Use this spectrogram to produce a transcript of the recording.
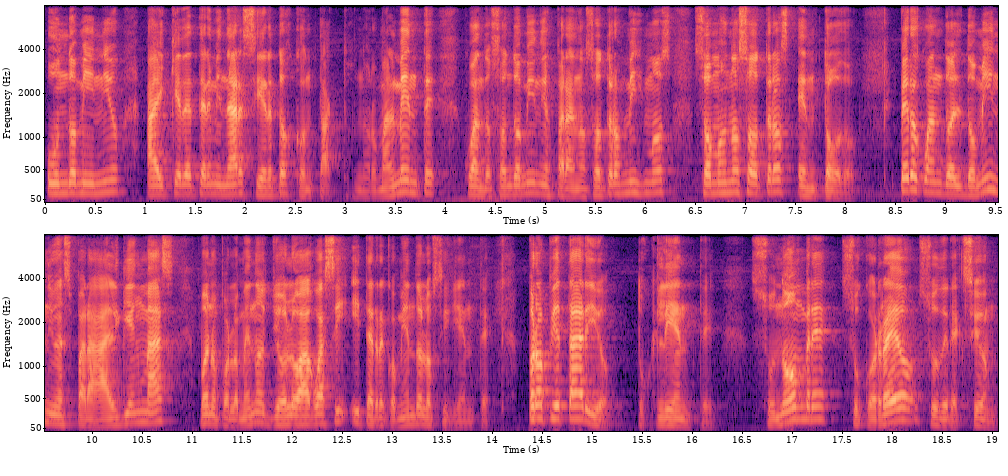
un dominio hay que determinar ciertos contactos. Normalmente, cuando son dominios para nosotros mismos, somos nosotros en todo. Pero cuando el dominio es para alguien más, bueno, por lo menos yo lo hago así y te recomiendo lo siguiente. Propietario, tu cliente. Su nombre, su correo, su dirección.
